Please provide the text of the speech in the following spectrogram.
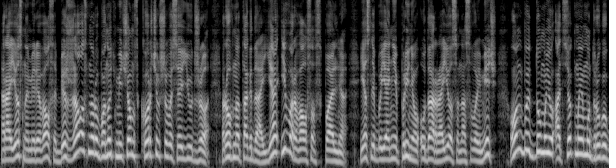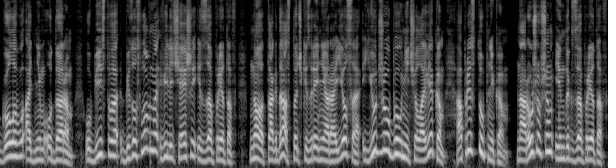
Райос намеревался безжалостно рубануть мечом скорчившегося Юджо. Ровно тогда я и ворвался в спальню. Если бы я не принял удар Райоса на свой меч, он бы, думаю, отсек моему другу голову одним ударом. Убийство, безусловно, величайший из запретов. Но тогда, с точки зрения Райоса, Юджо был не человеком, а преступником нарушившим индекс запретов.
